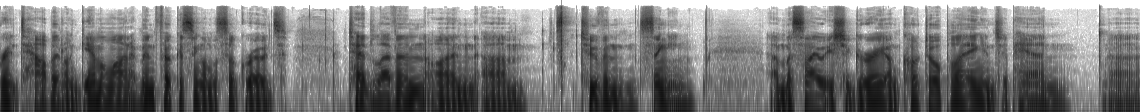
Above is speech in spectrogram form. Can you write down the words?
Brent Talbot on Gamelan. I've been focusing on the Silk Roads. Ted Levin on um, Tuvan singing. Uh, Masayo Ishiguro on koto playing in Japan. Uh,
